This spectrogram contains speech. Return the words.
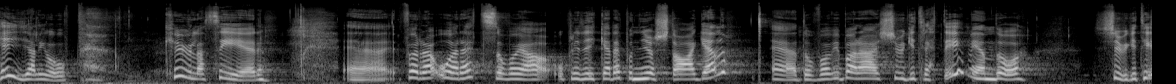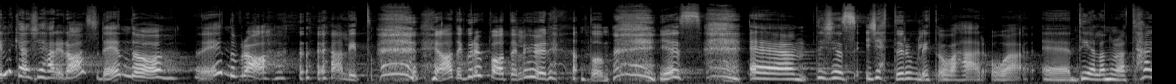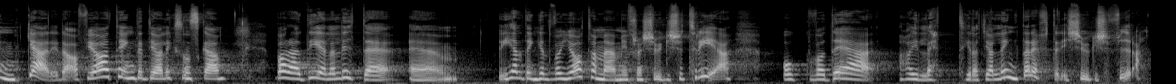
Hej allihop! Kul att se er. Eh, förra året så var jag och predikade på nyårsdagen. Eh, då var vi bara 20-30, vi är ändå 20 till kanske här idag, så det är ändå, det är ändå bra. Härligt. Ja, det går uppåt, eller hur Anton? Yes. Eh, det känns jätteroligt att vara här och dela några tankar idag, för jag har tänkt att jag liksom ska bara dela lite helt enkelt vad jag tar med mig från 2023 och vad det har lett till att jag längtar efter i 2024.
